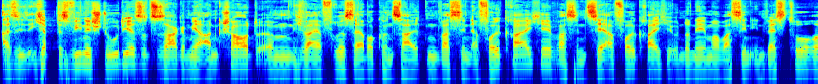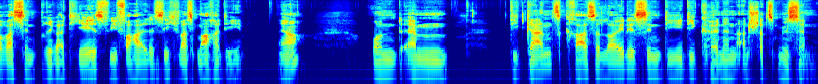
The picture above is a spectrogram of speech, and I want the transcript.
also ich habe das wie eine Studie sozusagen mir angeschaut. Ähm, ich war ja früher selber Consultant. Was sind erfolgreiche, was sind sehr erfolgreiche Unternehmer, was sind Investoren, was sind Privatiers, wie verhalten sich, was machen die? Ja. Und ähm, die ganz krasse Leute sind die, die können anstatt müssen.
